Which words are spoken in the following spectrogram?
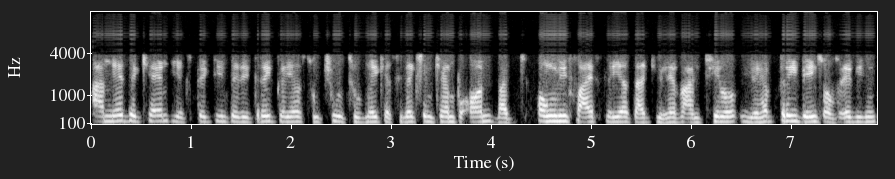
"I'm at the camp. You're expecting 33 players to choose to make a selection camp on, but only five players that you have until you have three days of having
